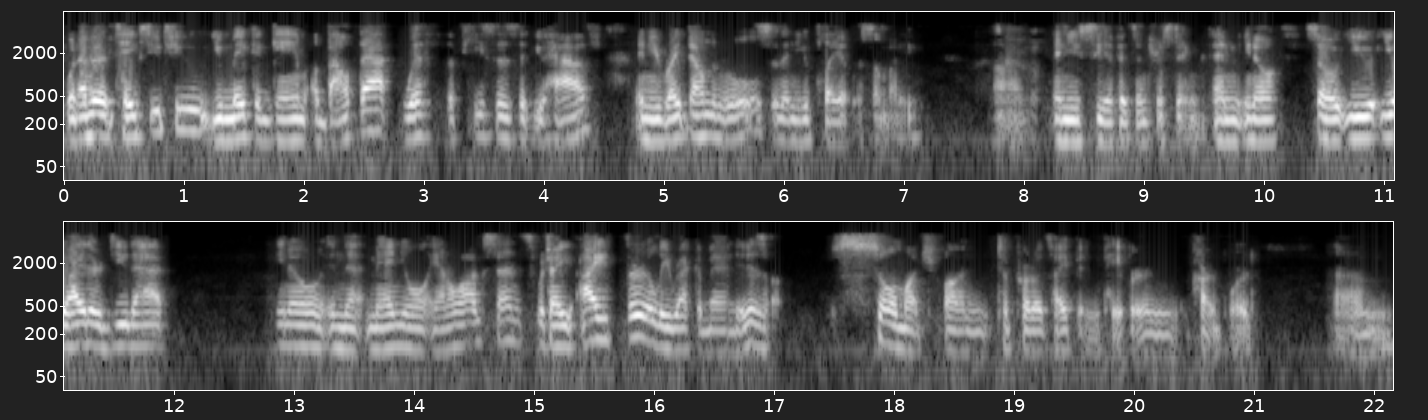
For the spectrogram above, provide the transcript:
Whatever it takes you to, you make a game about that with the pieces that you have, and you write down the rules, and then you play it with somebody um, and you see if it's interesting. And you know, so you you either do that, you know, in that manual analog sense, which I I thoroughly recommend. It is so much fun to prototype in paper and cardboard. Um,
